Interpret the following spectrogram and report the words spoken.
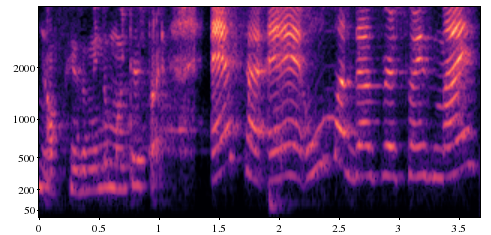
Nossa, resumindo muito a história. Essa é uma das versões mais.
